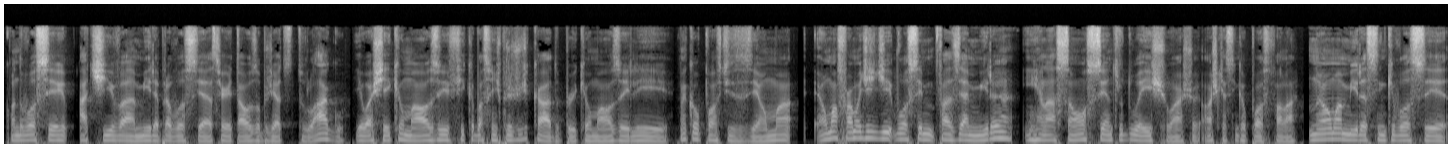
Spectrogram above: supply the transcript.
Quando você ativa a mira pra você acertar os objetos do lago, eu achei que o mouse fica bastante prejudicado, porque o mouse ele. Como é que eu posso dizer? É uma. É uma forma de, de você fazer a mira em relação ao centro do eixo, eu acho. Acho que é assim que eu posso falar. Não é uma mira assim que você,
